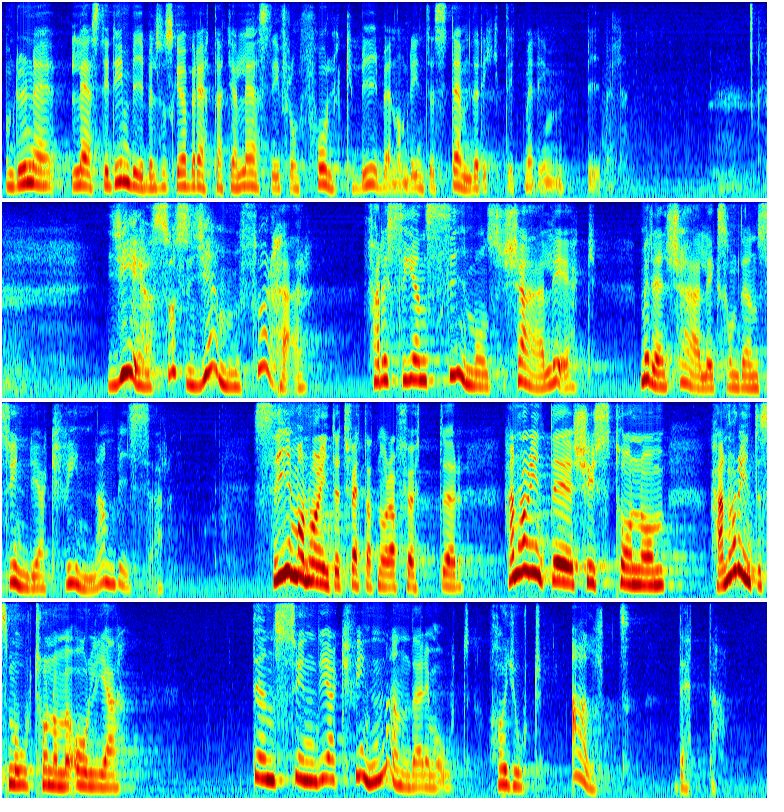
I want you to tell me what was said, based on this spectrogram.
Om du läste i din bibel så ska jag berätta att jag läste ifrån folkbibeln om det inte stämde riktigt med din bibel. Jesus jämför här farisén Simons kärlek med den kärlek som den syndiga kvinnan visar. Simon har inte tvättat några fötter, han har inte kysst honom, han har inte smort honom med olja. Den syndiga kvinnan däremot har gjort allt detta.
